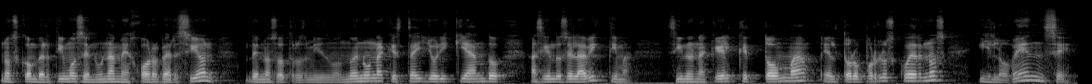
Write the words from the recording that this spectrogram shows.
nos convertimos en una mejor versión de nosotros mismos, no en una que está lloriqueando haciéndose la víctima, sino en aquel que toma el toro por los cuernos y lo vence,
